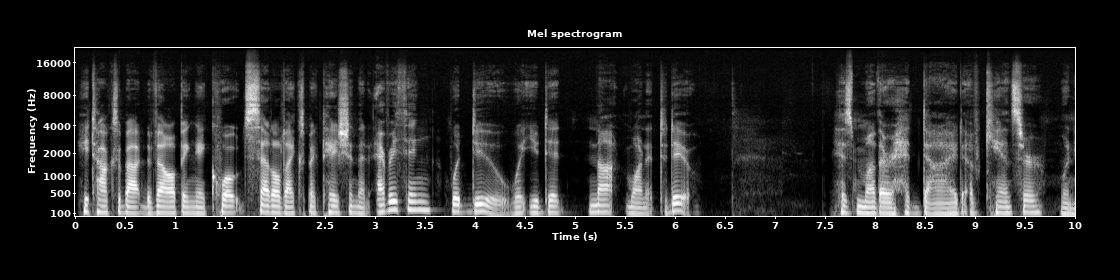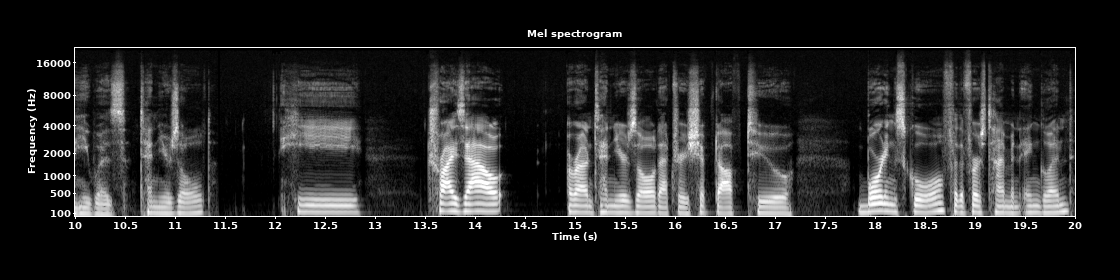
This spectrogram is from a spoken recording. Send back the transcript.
He talks about developing a quote, settled expectation that everything would do what you did not want it to do. His mother had died of cancer when he was 10 years old. He tries out around 10 years old after he shipped off to boarding school for the first time in England.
